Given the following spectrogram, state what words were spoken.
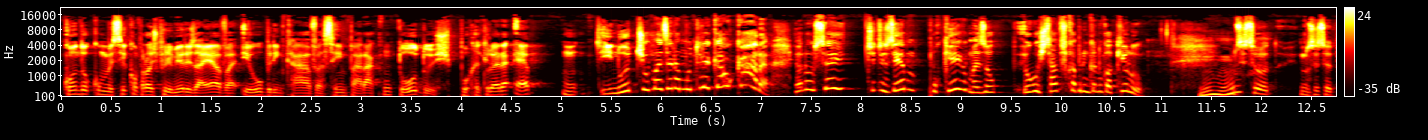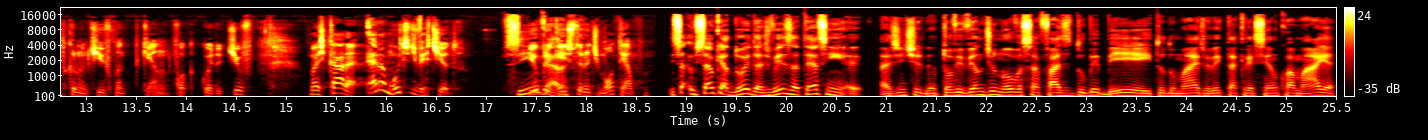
Quando eu comecei a comprar os primeiros da Eva, eu brincava sem parar com todos, porque aquilo era é inútil, mas era muito legal, cara. Eu não sei te dizer porquê, mas eu, eu gostava de ficar brincando com aquilo. Uhum. Não, sei se eu, não sei se é porque eu não tive quando pequeno, qualquer coisa do tipo. Mas, cara, era muito divertido. Sim, eu brinquei cara. isso durante um bom tempo. E sabe, sabe o que é doido? Às vezes até assim, é, a gente, eu tô vivendo de novo essa fase do bebê e tudo mais, o bebê que tá crescendo com a Maia.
